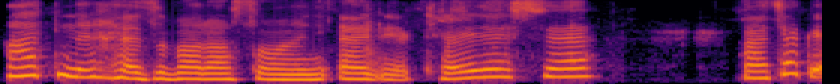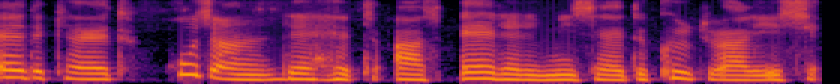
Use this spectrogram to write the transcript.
Hát nehez válaszolni egyre kérdésre. Hát csak érdekelt, hogyan lehet az élelmiszert kulturális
